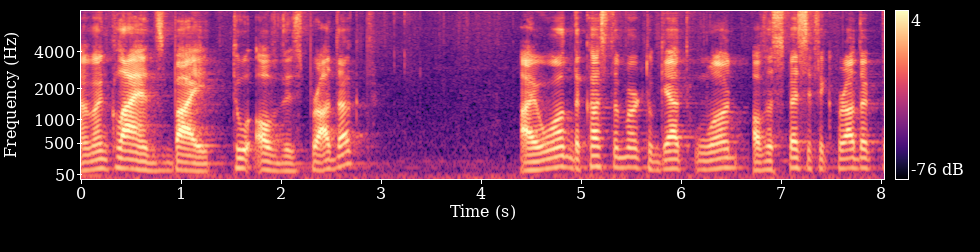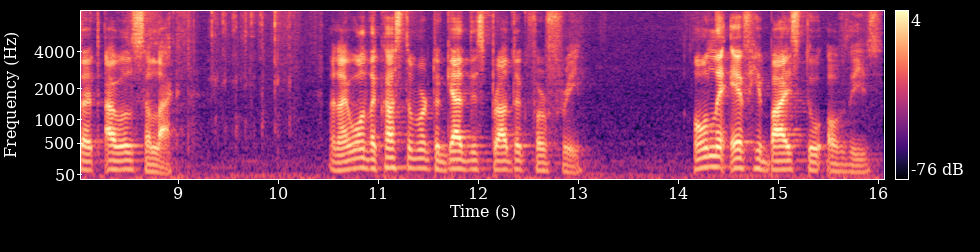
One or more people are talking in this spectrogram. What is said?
and when clients buy two of this product I want the customer to get one of the specific product that I will select. And I want the customer to get this product for free. Only if he buys two of these.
